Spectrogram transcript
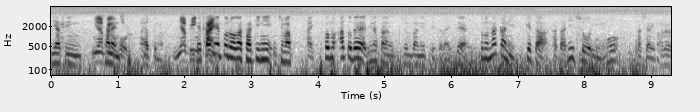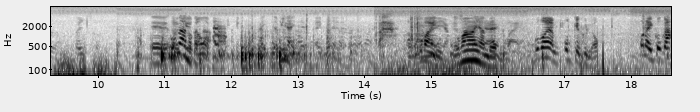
ニアピンチニアャレンジになってます。ニアピンでタイム竹プロが先に打ちます、その後で皆さん順番に打っていただいてその中につけた方に商品を差し上げます。えー、オナーの方見ないで。5番アイアン5番アイアンです5番アイアン OK くるよ。ほら行こうか。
